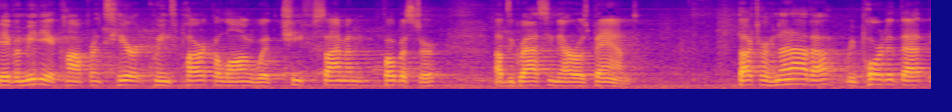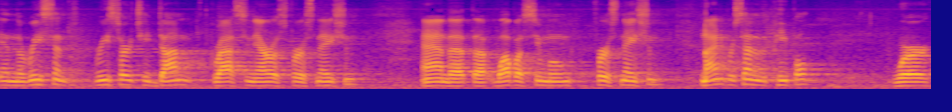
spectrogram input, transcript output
gave a media conference here at Queen's Park along with Chief Simon Fobister of the Grassy Narrows Band. Dr. Hanada reported that in the recent research he'd done Grassy Narrows First Nation and at the Wabaseemoong First Nation, 90% of the people were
